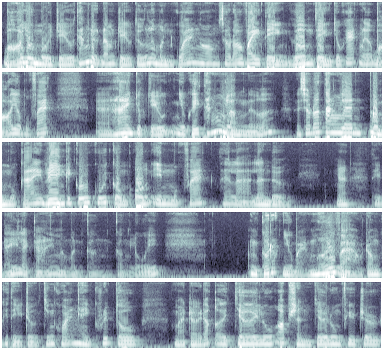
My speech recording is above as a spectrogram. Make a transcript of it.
Bỏ vô 10 triệu thắng được 5 triệu tưởng là mình quá ngon sau đó vay tiền gom tiền chỗ khác nữa bỏ vô một phát. À, hai chục triệu nhiều khi thắng lần nữa rồi sau đó tăng lên đùng một cái riêng cái cú cuối cùng all in một phát thế là lên đường thì đấy là cái mà mình cần cần lưu ý. Có rất nhiều bạn mới vào trong cái thị trường chứng khoán hay crypto mà trời đất ơi chơi luôn option chơi luôn futures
